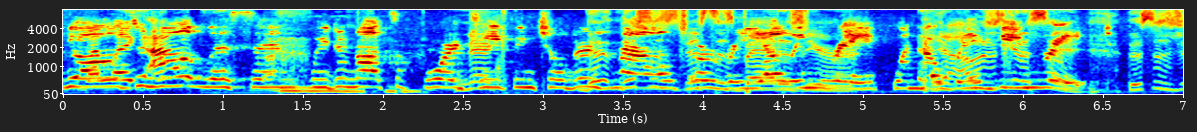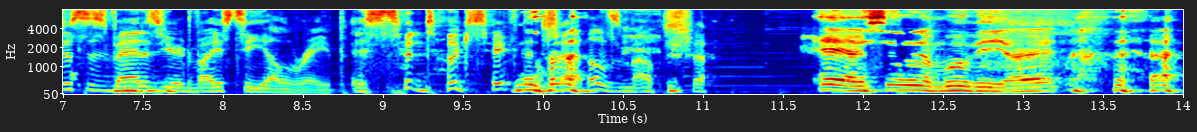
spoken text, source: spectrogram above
Y'all like, do I'm- listen. We do not support Nick, taping children's thi- this is mouths or as bad as yelling your- rape when Yeah, I nobody's was being gonna say, raped. this is just as bad as your advice to yell rape is to duct tape the child's mouth shut. hey, I seen it in a movie. All right.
